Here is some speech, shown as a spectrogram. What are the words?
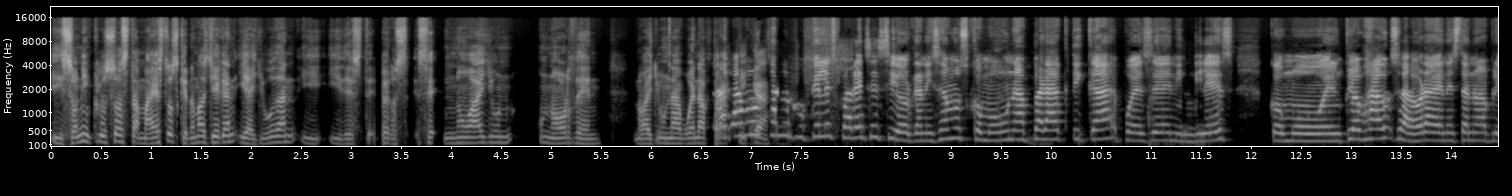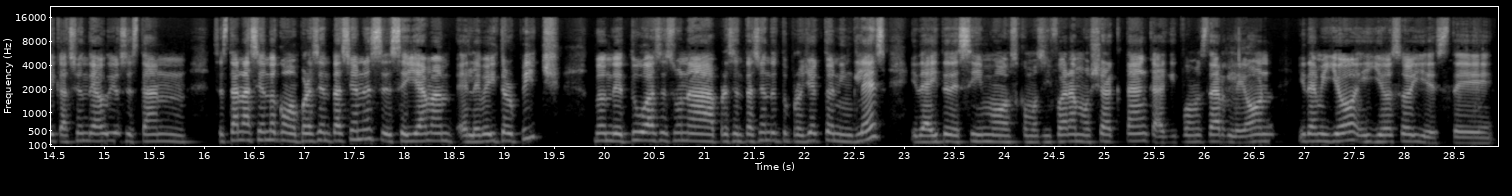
Y son incluso hasta maestros que nomás llegan y ayudan, y, y de este, pero se- no hay un, un orden, no hay una buena práctica. Hagamos algo, ¿qué les parece si organizamos como una práctica, puede ser en inglés, como en Clubhouse, ahora en esta nueva aplicación de audio se están, se están haciendo como presentaciones, se, se llaman Elevator Pitch, donde tú haces una presentación de tu proyecto en inglés y de ahí te decimos como si fuéramos Shark Tank, aquí podemos estar León, Iram y yo, y yo soy este,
